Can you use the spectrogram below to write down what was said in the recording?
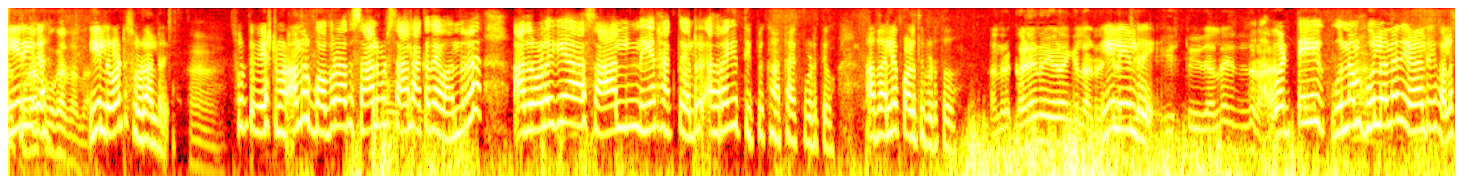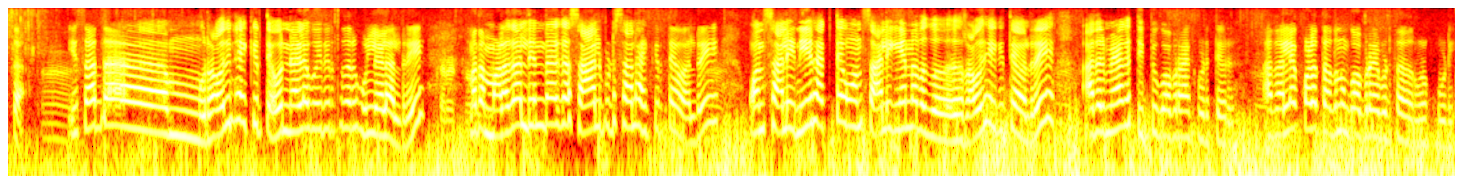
ನೀರಿಗೆ ಹೋಗೋದಲ್ಲ. ಇಲ್ಲಿ ಒಟ್ಟು ಸುಡಲ್ರಿ. ಸುಟ್ಟು ವೇಸ್ಟ್ ಮಾಡಿ ಅಂದ್ರೆ ಗೊಬ್ಬರ ಅದು ಸಾಲು ಬಿಟ್ಟು ಸಾಲು ಹಾಕದೇವ ಅಂದ್ರೆ ಅದ್ರೊಳಗೆ ಆ ಸಾಲಿನ ಏನು ಹಾಕ್ತೇವಲ್ರಿ ಅದ್ರಾಗೆ ತಿಪ್ಪಿ ಹಾಕಿ ಹಾಕ್ಬಿಡ್ತೇವೆ. ಅದು ಅಲ್ಲೇ ಕೊಳ್ತು ಬಿಡ್ತದೆ. ಅಂದ್ರೆ ಕಳೆನೂ ಹೇಳಂಗಿಲ್ಲ ಇಲ್ಲ ಇಲ್ರಿ. ಇಷ್ಟು ಇದೆಲ್ಲ ಇದ್ರ ಒಟ್ಟಿ ನಮ್ಮ ಹುಲ್ಲು ಅನ್ನೋದು ಹೇಳಲ್ರಿ ಹೊಲಕ್ಕೆ. ಈ ಸದ್ದ ರೌದಿನ ಹಾಕಿರ್ತೇವೆ. ನೆಳೆ ಒಯ್ದಿರ್ತದ್ರೆ ಹುಲ್ಲು ಹೇಳಲ್ರಿ. ಮತ್ತು ಮಳೆಗಾಲದಿಂದಾಗ ಸಾಲು ಬಿಟ್ಟು ಸಾಲು ಹಾಕಿರ್ತೇವಲ್ರಿ. ಒಂದು ಸಾಲಿಗೆ ನೀರು ಹಾಕ್ತೇವೆ ಒಂದು ಸಾಲಿಗೆ ಏನದು ಗ- ರೌದಿ ರೀ ಅದ್ರ ಮ್ಯಾಗ ತಿಪ್ಪಿ ಗೊಬ್ಬರ ಹಾಕಿಬಿಡ್ತೇವೆ ರೀ ಅದಲ್ಲೇ ಕೊಳತ್ ಅದನ್ನು ಗೊಬ್ಬರ ಬಿಡ್ತದೆ ಅದ್ರೊಳಗೆ ಕೂಡಿ.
